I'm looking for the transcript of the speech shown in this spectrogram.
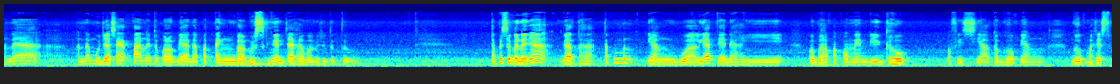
Anda Anda muja setan itu kalau biar dapat tank bagus dengan cara bagus itu tuh. Tapi sebenarnya gak ter, tapi men, yang gue lihat ya dari beberapa komen di grup official atau grup yang grup basis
